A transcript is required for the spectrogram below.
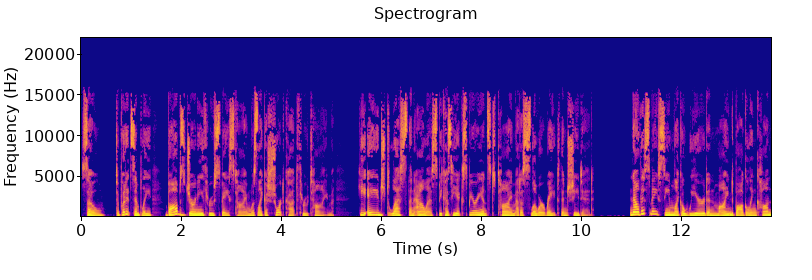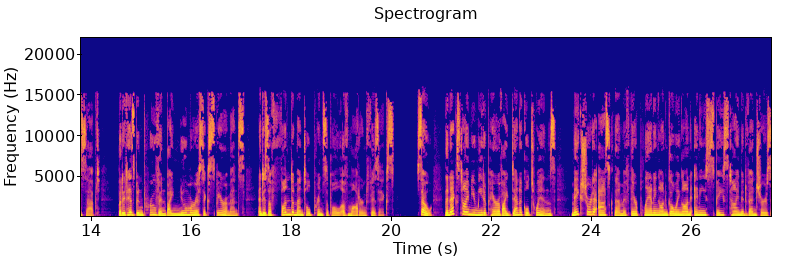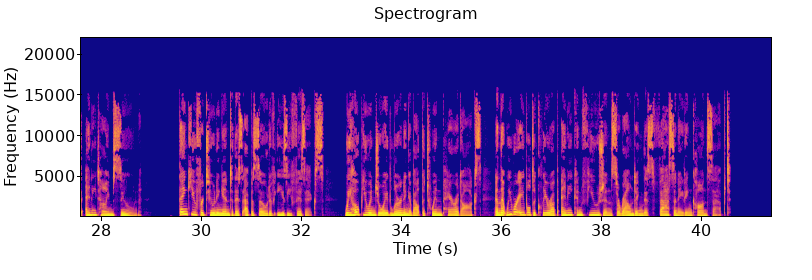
So, to put it simply, Bob's journey through space-time was like a shortcut through time. He aged less than Alice because he experienced time at a slower rate than she did. Now, this may seem like a weird and mind boggling concept, but it has been proven by numerous experiments and is a fundamental principle of modern physics. So, the next time you meet a pair of identical twins, make sure to ask them if they're planning on going on any space time adventures anytime soon. Thank you for tuning in to this episode of Easy Physics. We hope you enjoyed learning about the twin paradox and that we were able to clear up any confusion surrounding this fascinating concept.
